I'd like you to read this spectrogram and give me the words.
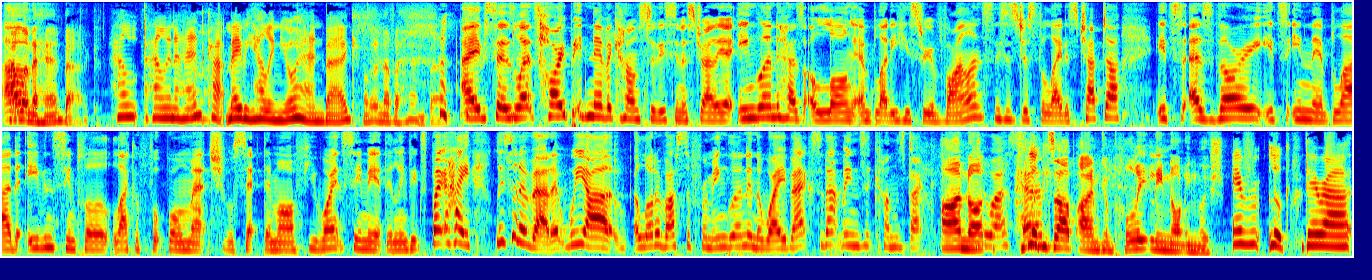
Uh, hell in a handbag. Hell, hell in a handcart. Maybe hell in your handbag. I don't have a handbag. Abe says, let's hope it never comes to this in Australia. England has a long and bloody history of violence. This is just the latest chapter. It's as though it's in their blood. Even simpler, like a football match, will set them off. You won't see me at the Olympics. But hey, listen about it. We are, a lot of us are from England in the way back, so that means it comes back I'm not. to us. Hands up. I'm completely not English. Every, look, there are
